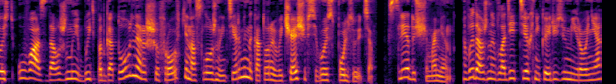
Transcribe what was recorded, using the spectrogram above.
То есть у вас должны быть подготовлены расшифровки на сложные термины, которые вы чаще всего используете. Следующий момент. Вы должны владеть техникой резюмирования,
